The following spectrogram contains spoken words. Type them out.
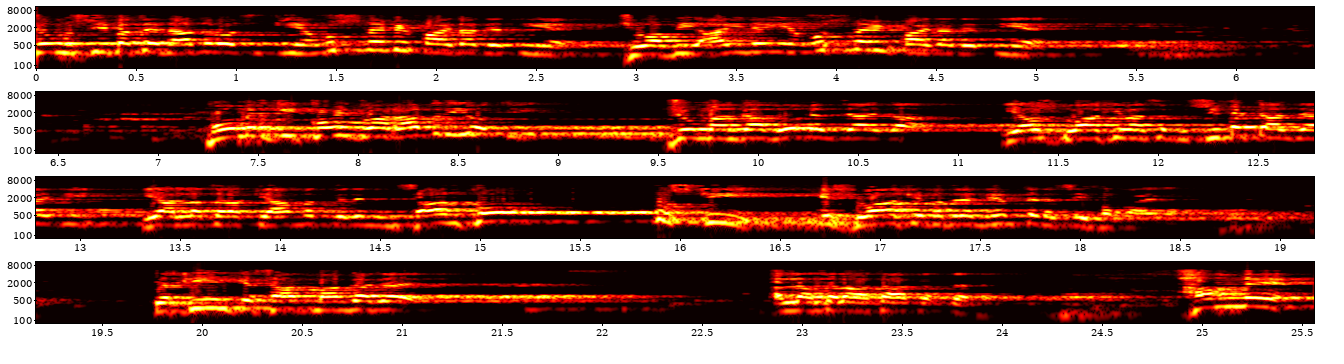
جو مصیبتیں نازل ہو چکی ہیں، اس میں بھی فائدہ دیتی ہیں۔ جو ابھی آئی نہیں ہے اس میں بھی فائدہ دیتی ہیں۔ مومن کی کوئی دعا رد نہیں ہوتی، جو مانگا وہ مل جائے گا۔ یا اس دعا کی وجہ سے مصیبت ڈال جائے گی۔ یا اللہ تعالیٰ قیامت کے دن انسان کو اس کی اس دعا کے بدلے نعمت نصیب ہو پائے گا یقین کے ساتھ مانگا جائے۔ اللہ تعالیٰ عطا کرتا ہے۔ ہم نے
